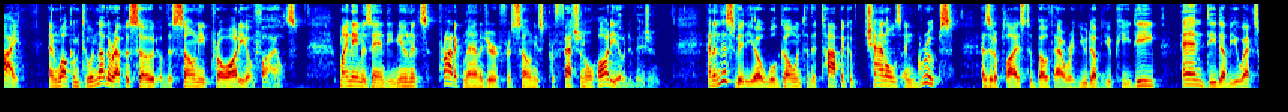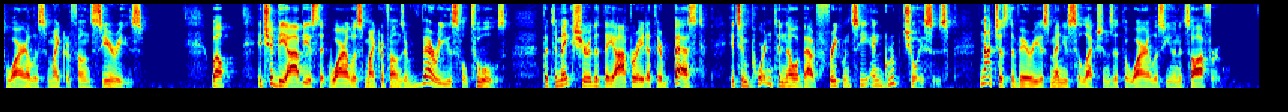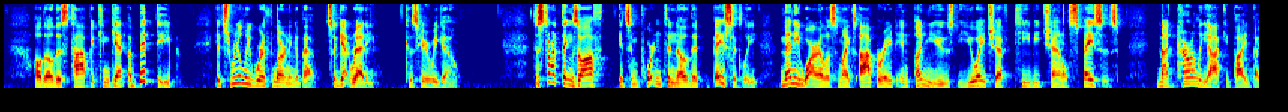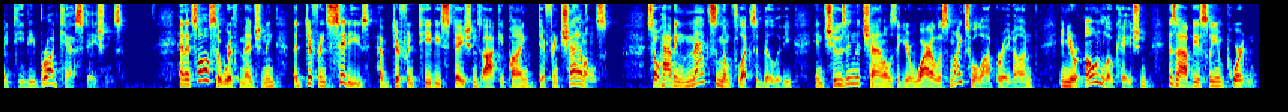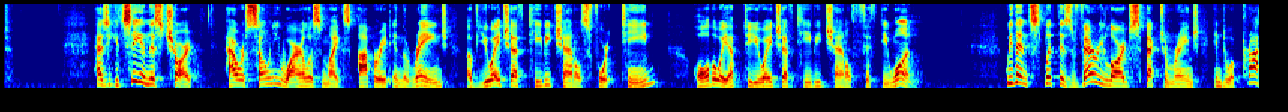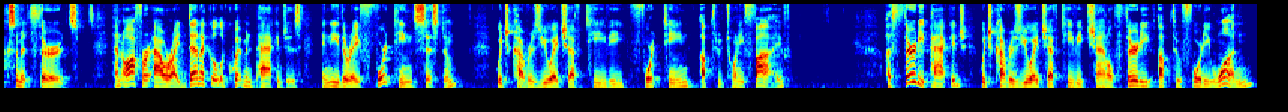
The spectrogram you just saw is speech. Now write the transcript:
Hi, and welcome to another episode of the Sony Pro Audio Files. My name is Andy Munitz, Product Manager for Sony's Professional Audio Division. And in this video, we'll go into the topic of channels and groups as it applies to both our UWPD and DWX wireless microphone series. Well, it should be obvious that wireless microphones are very useful tools, but to make sure that they operate at their best, it's important to know about frequency and group choices not just the various menu selections that the wireless units offer. Although this topic can get a bit deep, it's really worth learning about, so get ready, because here we go. To start things off, it's important to know that basically, many wireless mics operate in unused UHF TV channel spaces, not currently occupied by TV broadcast stations. And it's also worth mentioning that different cities have different TV stations occupying different channels. So having maximum flexibility in choosing the channels that your wireless mics will operate on in your own location is obviously important. As you can see in this chart, our Sony wireless mics operate in the range of UHF TV channels 14 all the way up to UHF TV channel 51. We then split this very large spectrum range into approximate thirds and offer our identical equipment packages in either a 14 system, which covers UHF TV 14 up through 25, a 30 package, which covers UHF TV channel 30 up through 41,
